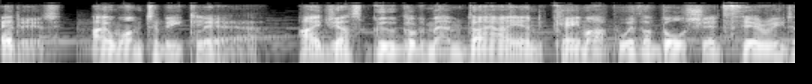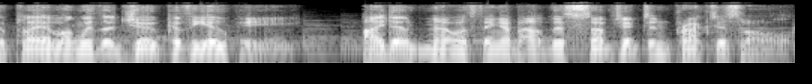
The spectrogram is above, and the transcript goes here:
Edit. I want to be clear. I just googled Memdii and came up with a bullshit theory to play along with the joke of the OP. I don't know a thing about this subject in practice lol.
